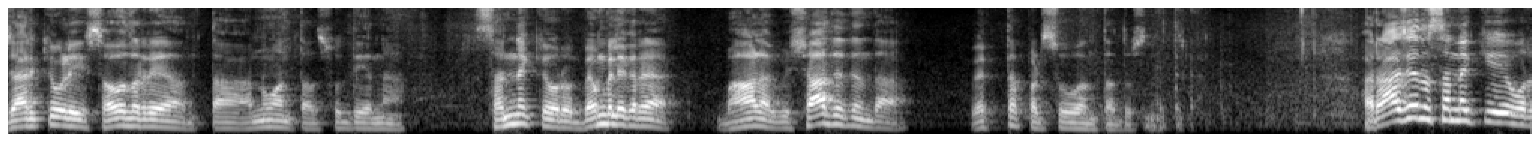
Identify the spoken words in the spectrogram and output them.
ಜಾರಕಿಹೊಳಿ ಸಹೋದರಿ ಅಂತ ಅನ್ನುವಂಥ ಸುದ್ದಿಯನ್ನು ಸನ್ನಕ್ಕೆ ಅವರು ಬೆಂಬಲಿಗರ ಬಹಳ ವಿಷಾದದಿಂದ ವ್ಯಕ್ತಪಡಿಸುವಂಥದ್ದು, ಸ್ನೇಹಿತರೆ. ರಾಜೇಂದ್ರ ಸನ್ನಕ್ಕಿ ಅವರ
